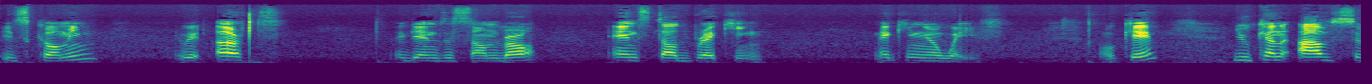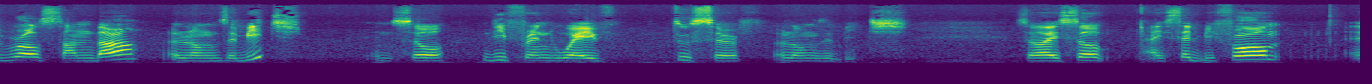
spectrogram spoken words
is coming, it will hurt against the sandbar and start breaking, making a wave. Okay, you can have several sandbars along the beach, and so different wave to surf along the beach. So I saw, I said before, uh,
